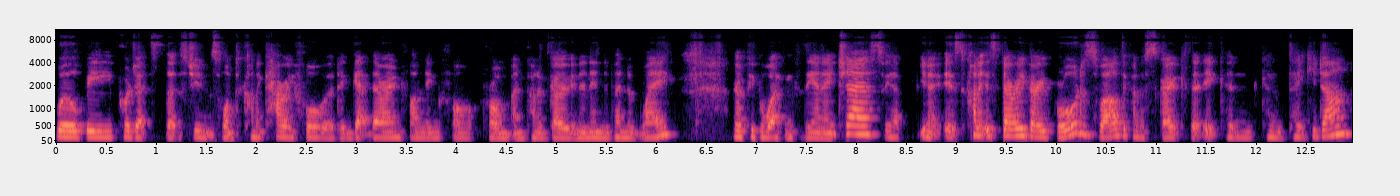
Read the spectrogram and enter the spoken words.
will be projects that students want to kind of carry forward and get their own funding for, from and kind of go in an independent way. We have people working for the NHS. We have, you know, it's kind of it's very very broad as well. The kind of scope that it can can take you down.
